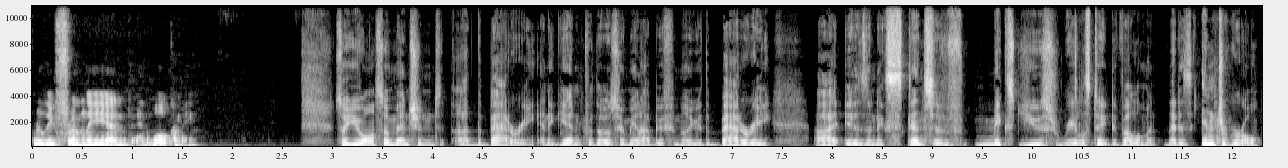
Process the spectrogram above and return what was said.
really friendly and and welcoming. So you also mentioned uh, the battery, and again, for those who may not be familiar, the battery uh, is an extensive mixed-use real estate development that is integral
